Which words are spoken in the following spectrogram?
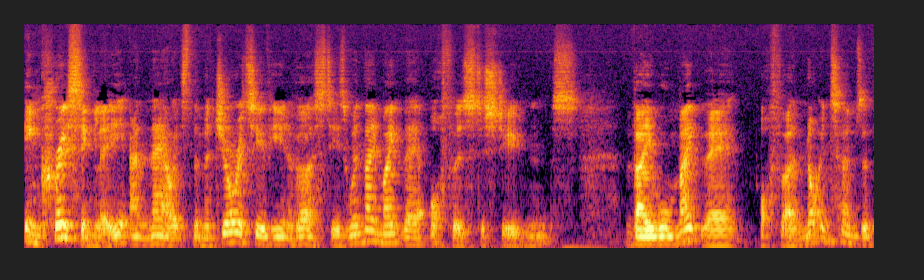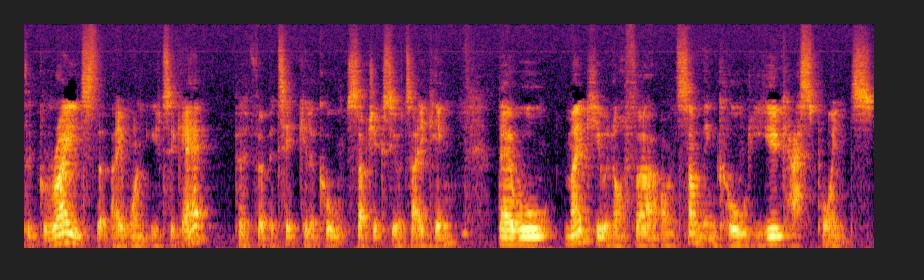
increasingly, and now it's the majority of universities, when they make their offers to students, they will make their offer not in terms of the grades that they want you to get for particular subjects you're taking, they will make you an offer on something called UCAS points.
